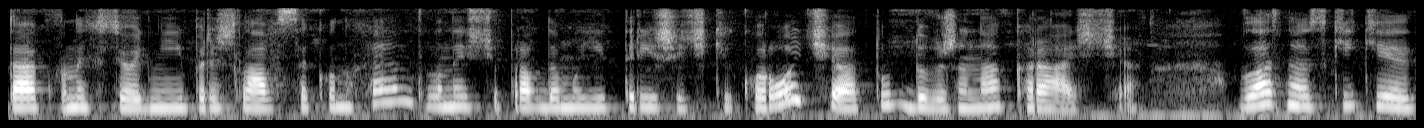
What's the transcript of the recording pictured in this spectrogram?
так в них сьогодні і прийшла в секонд-хенд. Вони, щоправда, мої трішечки коротші, а тут довжина краща. Власне, оскільки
